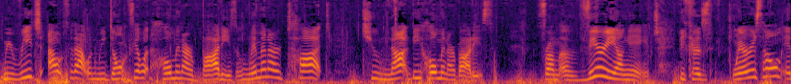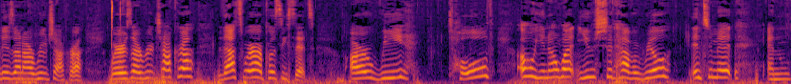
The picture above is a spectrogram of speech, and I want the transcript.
We reach out for that when we don't feel at home in our bodies. And women are taught to not be home in our bodies from a very young age because where is home? It is on our root chakra. Where is our root chakra? That's where our pussy sits. Are we told, oh, you know what? You should have a real intimate and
